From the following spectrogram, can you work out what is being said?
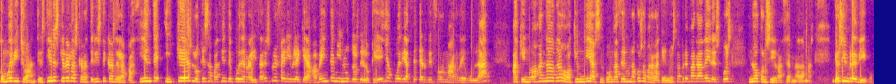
Como he dicho antes, tienes que ver las características de la paciente y qué es lo que esa paciente puede realizar. Es preferible que haga 20 minutos de lo que ella puede hacer de forma regular a que no haga nada o a que un día se ponga a hacer una cosa para la que no está preparada y después no consiga hacer nada más. Yo siempre digo,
